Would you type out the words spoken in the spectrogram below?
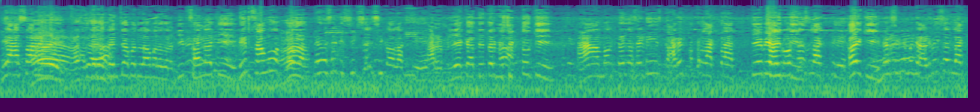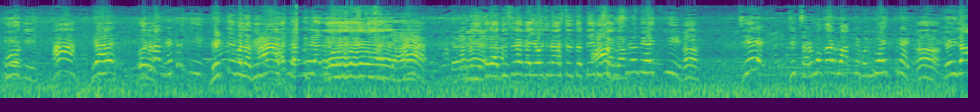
हे आहे हा, चला, त्यांच्याबद्दल आम्हाला डीप सांगा की डीप सांगू. त्याच्यासाठी शिक्षण शिकावं लागते अरे लेखा ते तर मी. शिकतो की हा मग त्याच्यासाठी कागदपत्र लागतात ते बी प्रोसेस लागते आहे की युनिव्हर्सिटीमध्ये ऍडमिशन लागते हो की? हा हे आहे बरं. भेटेल की भेटते मला हा, भेटते. हा. हा. दुसऱ्या काही योजना असतील तर ते बी सांगा दुसरं बी आहेत की हा. जे जे चर्मकार लो- आपले बंधू आहेत की हा. नाही त्याला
